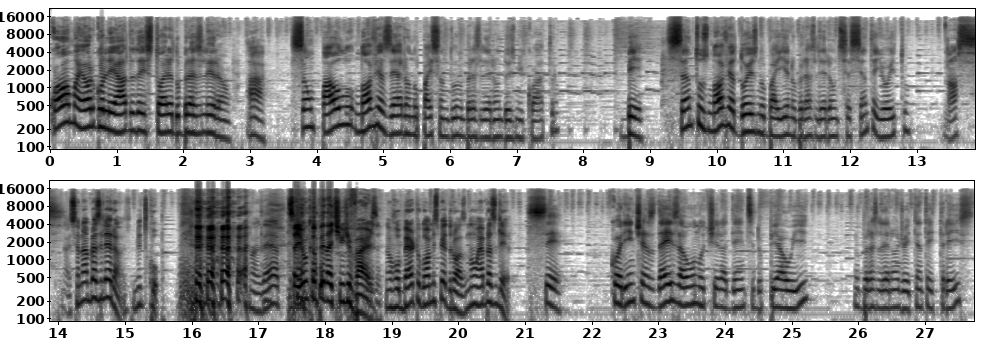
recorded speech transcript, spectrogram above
Qual a maior goleada da história do Brasileirão? A. São Paulo 9 a 0 no Paysandu no Brasileirão 2004. B. Santos 9 a 2 no Bahia no Brasileirão de 68. Nossa. Não, Isso não é brasileirão, me desculpa. Mas é. Isso aí é um campeonatinho de Varza. Não, Roberto Gomes Pedrosa, não é brasileiro. C. Corinthians 10 a 1 no Tiradentes do Piauí no Brasileirão de 83.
